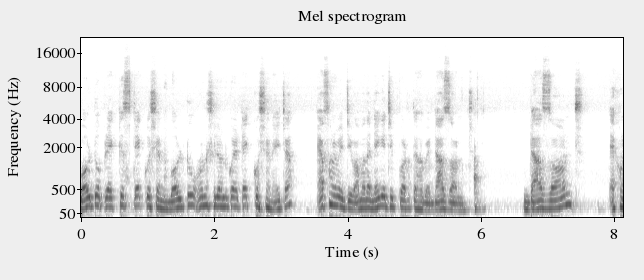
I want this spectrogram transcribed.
Baltu practise tag question Baltu অনুশীলন করে টেক কোশ্চেন এটা অ্যাফার্মেটিভ আমাদের নেগেটিভ করতে হবে ডাজন্ট ডাজন্ট এখন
